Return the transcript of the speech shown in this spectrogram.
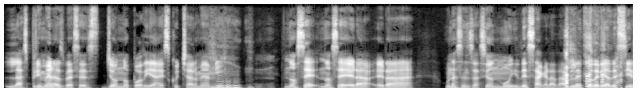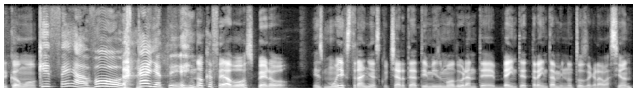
las primeras veces yo no podía escucharme a mí. No sé, no sé, era, era una sensación muy desagradable, podría decir como... ¡Qué fea voz! ¡Cállate! no qué fea voz, pero es muy extraño escucharte a ti mismo durante 20, 30 minutos de grabación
